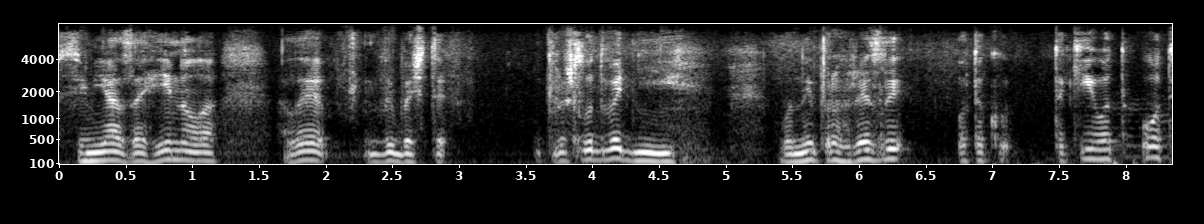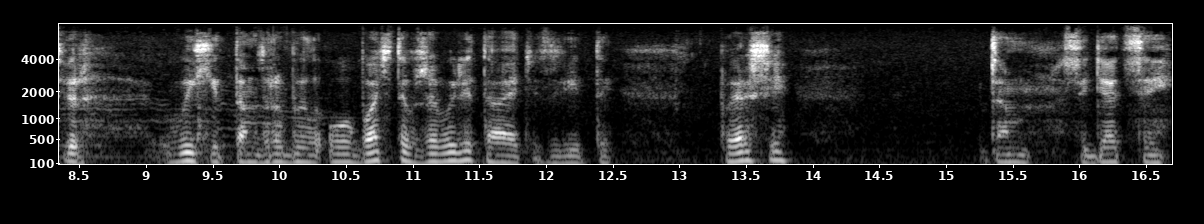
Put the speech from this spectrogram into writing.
сім'я загинула, але, вибачте, пройшло два дні. Вони прогризли отаку, такий от отвір, вихід там зробили. О, бачите, вже вилітають звідти. Перші там сидять цей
